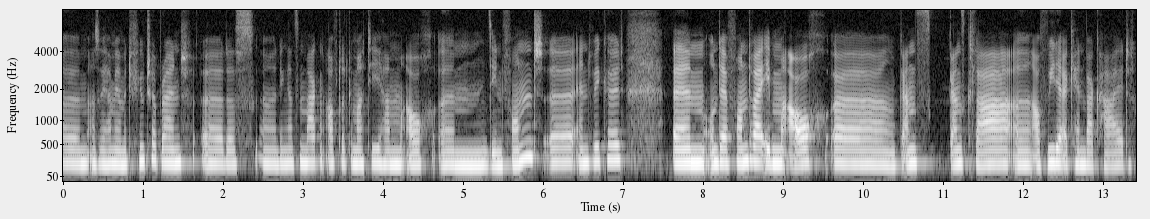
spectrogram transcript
Ähm, also wir haben ja mit Future Brand äh, das, äh, den ganzen Markenauftritt gemacht. Die haben auch ähm, den Font äh, entwickelt. Ähm, und der Font war eben auch äh, ganz, ganz klar äh, auf Wiedererkennbarkeit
